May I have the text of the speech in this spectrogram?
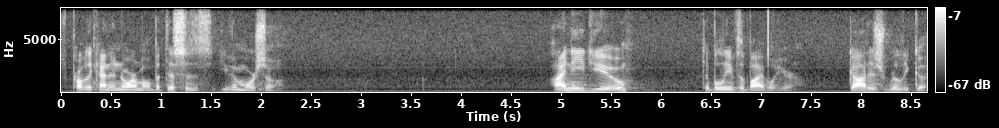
It's probably kind of normal, but this is even more so. I need you to believe the Bible here. God is really good.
